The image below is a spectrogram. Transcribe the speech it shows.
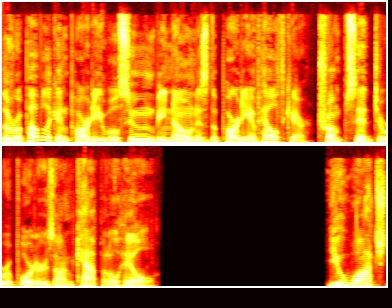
The Republican Party will soon be known as the Party of Healthcare, Trump said to reporters on Capitol Hill. You watch.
